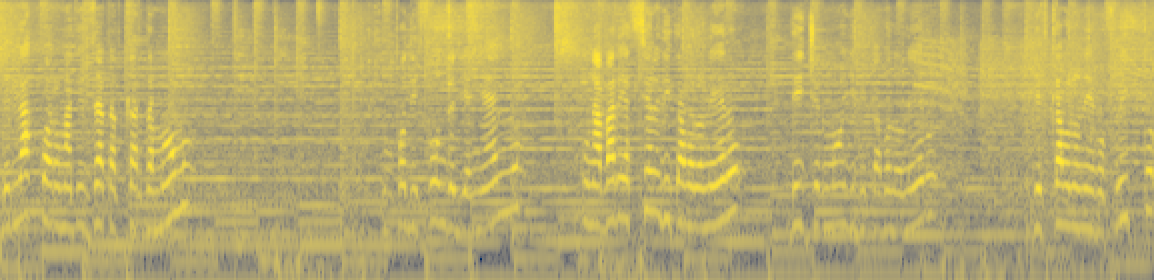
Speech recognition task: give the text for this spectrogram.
dell'acqua aromatizzata al cardamomo, un po' di fondo di agnello, una variazione di cavolo nero, dei germogli di cavolo nero, del cavolo nero fritto,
